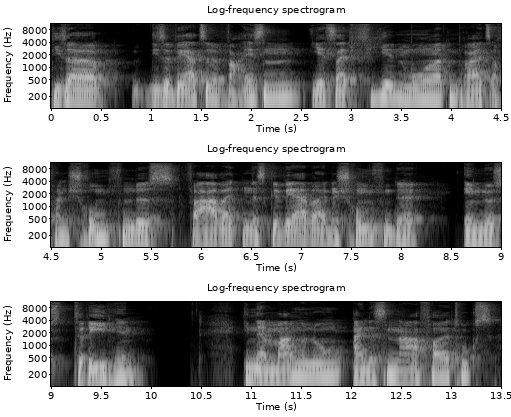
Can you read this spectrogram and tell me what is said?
Dieser, diese Werte weisen jetzt seit vielen Monaten bereits auf ein schrumpfendes, verarbeitendes Gewerbe, eine schrumpfende Industrie hin. In der Mangelung eines Nachfragedrucks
